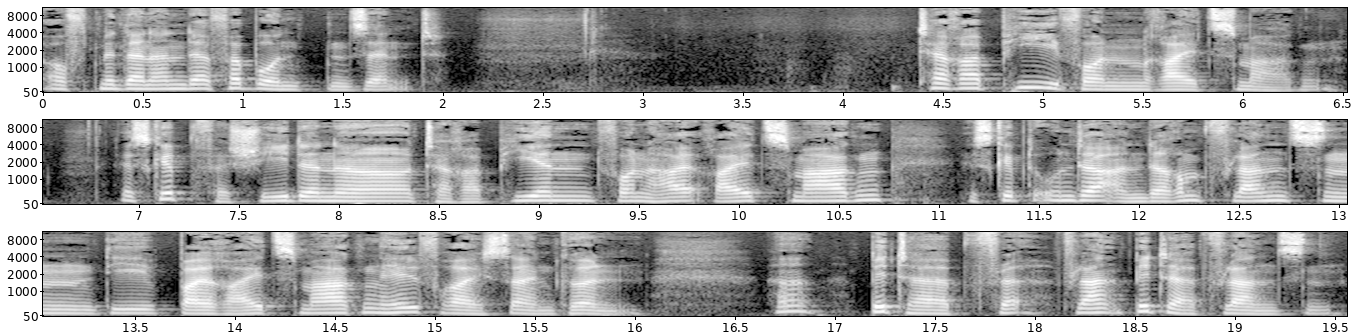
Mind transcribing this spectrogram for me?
oft miteinander verbunden sind. Therapie von Reizmagen. Es gibt verschiedene Therapien von Reizmagen. Es gibt unter anderem Pflanzen, die bei Reizmagen hilfreich sein können. Bitterpflanzen.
